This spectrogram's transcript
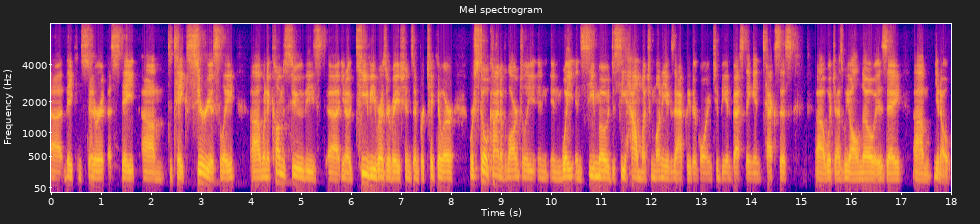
uh, they consider it a state um, to take seriously. Uh, when it comes to these, uh, you know, TV reservations in particular, we're still kind of largely in, in wait and see mode to see how much money exactly they're going to be investing in Texas, uh, which, as we all know, is a um, you know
